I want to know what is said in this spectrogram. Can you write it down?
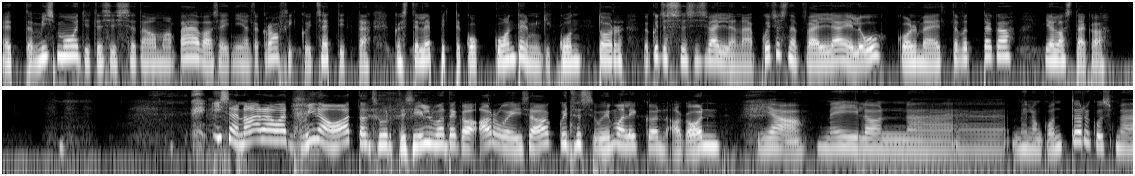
et mismoodi te siis seda oma päevaseid nii-öelda graafikuid sätite, kas te lepite kokku, on teil mingi kontor või kuidas see siis välja näeb, kuidas näeb välja elu kolme ettevõttega ja lastega? Ise naeravad, mina vaatan suurte silmadega, aru ei saa, kuidas see võimalik on, aga on. jaa, meil on äh,, meil on kontor, kus me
